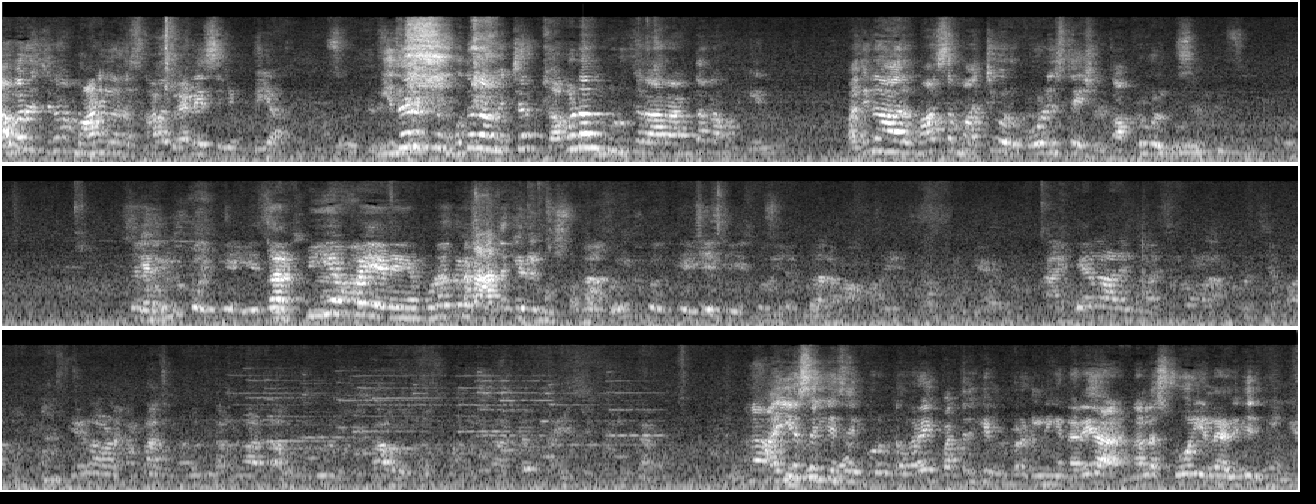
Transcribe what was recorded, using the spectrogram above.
தவறுச்சுன்னா மாநில அரசால வேலை செய்ய முடியாது. இதற்கு முதலமைச்சர் கவனம் கொடுக்கிறாரான்னு தான் நமக்கு கேள்வி. பதினாறு மாசம் ஆச்சு ஒரு போலீஸ் ஸ்டேஷனுக்கு அப்ரூவல் சரி, சார் பிஎஃப்ஐ நீங்க அந்த ஐஎஸ்ஐஎஸ்ஐ பொறுத்தவரை பத்திரிகை நண்பர்கள் நீங்க நிறைய நல்ல ஸ்டோரி எல்லாம் எழுதியிருக்கீங்க.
